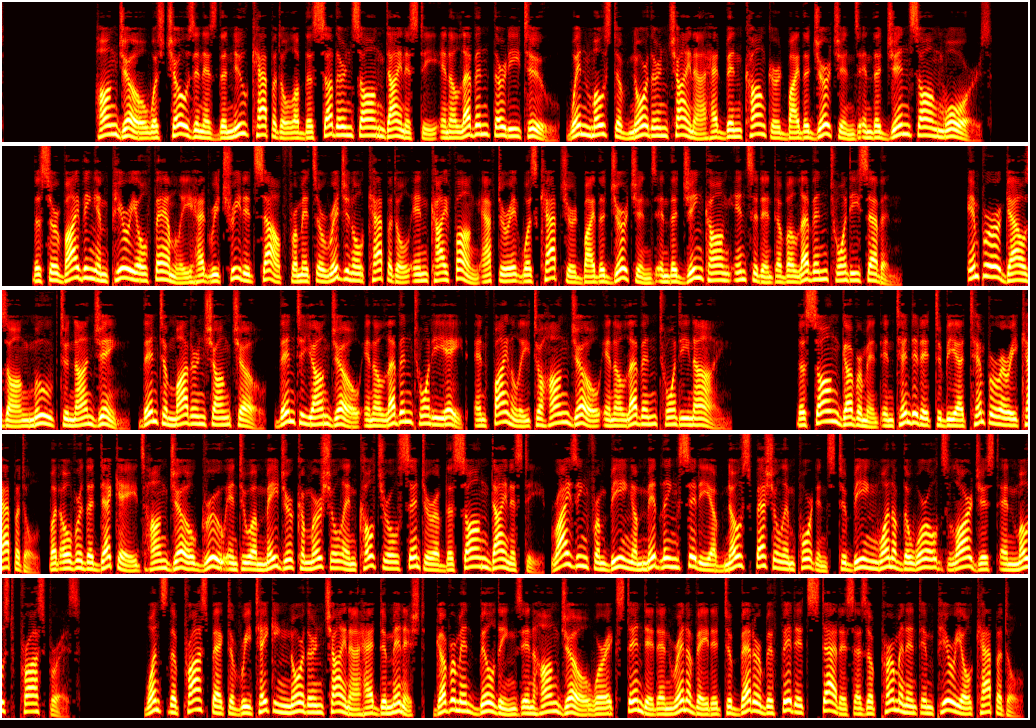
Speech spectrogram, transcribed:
Hangzhou was chosen as the new capital of the Southern Song dynasty in 1132, when most of northern China had been conquered by the Jurchens in the Jin-Song Wars. The surviving imperial family had retreated south from its original capital in Kaifeng after it was captured by the Jurchens in the Jingkang incident of 1127. Emperor Gaozong moved to Nanjing, then to modern Shangqiu, then to Yangzhou in 1128, and finally to Hangzhou in 1129. The Song government intended it to be a temporary capital, but over the decades Hangzhou grew into a major commercial and cultural center of the Song dynasty, rising from being a middling city of no special importance to being one of the world's largest and most prosperous. Once the prospect of retaking northern China had diminished, government buildings in Hangzhou were extended and renovated to better befit its status as a permanent imperial capital.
